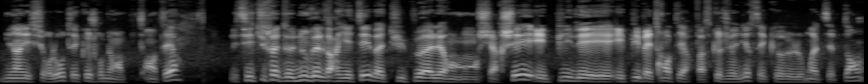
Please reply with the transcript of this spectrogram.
d'une année sur l'autre et que je remets en terre. Si tu souhaites de nouvelles variétés, bah, tu peux aller en chercher et puis les et puis mettre en terre. Enfin, ce que je veux dire, c'est que le mois de septembre,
